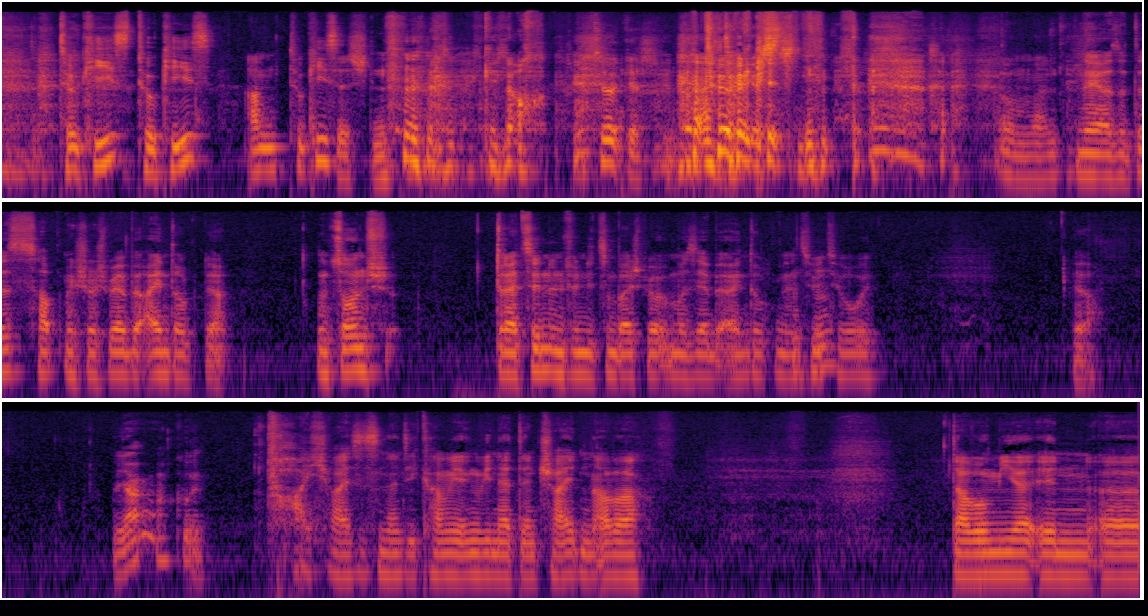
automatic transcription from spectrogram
Türkis, Türkis am türkisesten. genau. Türkisch. Türkischsten. oh Mann. Nee, also das hat mich schon schwer beeindruckt, ja. Und sonst, drei Zinnen finde ich zum Beispiel auch immer sehr beeindruckend in Mhm. Südtirol. Ja. Ja, cool. Boah, ich weiß es nicht, ich kann mir irgendwie nicht entscheiden, aber da wo wir in, äh,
